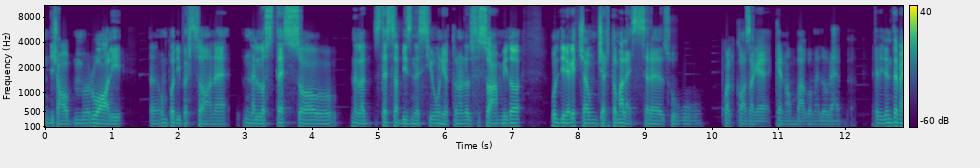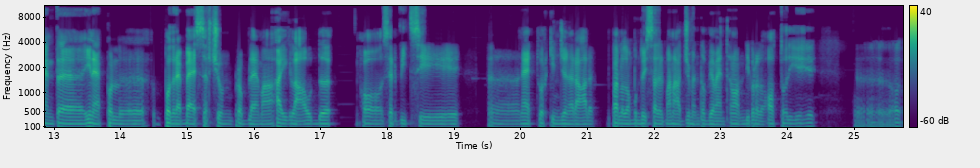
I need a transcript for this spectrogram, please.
diciamo, ruoli eh, un po' di persone nello stesso, nella stessa business unit o nello stesso ambito, vuol dire che c'è un certo malessere su qualcosa che, che non va come dovrebbe. Evidentemente in Apple eh, potrebbe esserci un problema iCloud o servizi eh, network in generale. Parlo da un punto di vista del management, ovviamente, non di prodotto di, eh,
